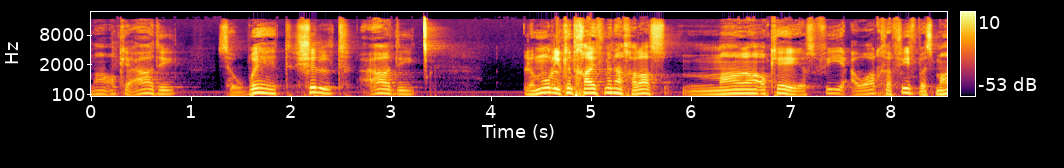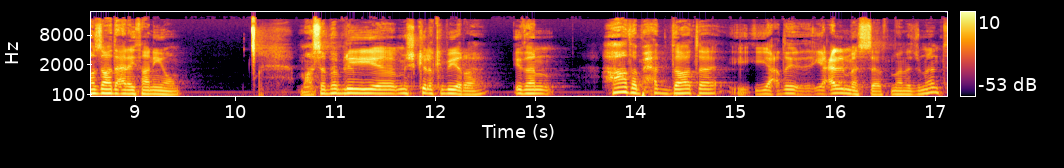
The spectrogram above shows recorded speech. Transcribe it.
ما أوكي عادي. سويت شلت عادي. الأمور اللي كنت خايف منها خلاص ما أوكي في عوار خفيف بس ما زاد علي ثاني يوم. ما سبب لي مشكلة كبيرة. اذا هذا بحد ذاته يعطي يعلم ال self management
